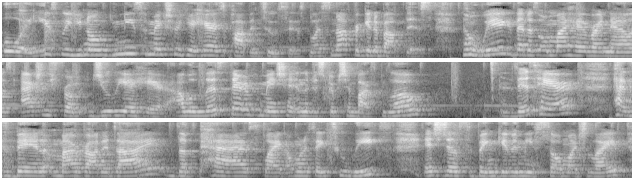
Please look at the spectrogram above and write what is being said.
boy. Obviously you know you need to make sure your hair is popping too sis. Let's not forget about this. The wig that is on my head right now is actually from julia hair i will list their information in the description box below this hair has been my ride or die the past like i want to say two weeks. It's just been giving me so much life.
